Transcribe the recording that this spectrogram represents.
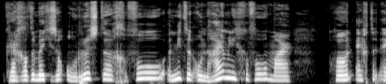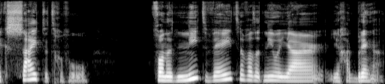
Ik krijg altijd een beetje zo'n onrustig gevoel. Niet een onheimelijk gevoel, maar gewoon echt een excited gevoel. Van het niet weten wat het nieuwe jaar je gaat brengen.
